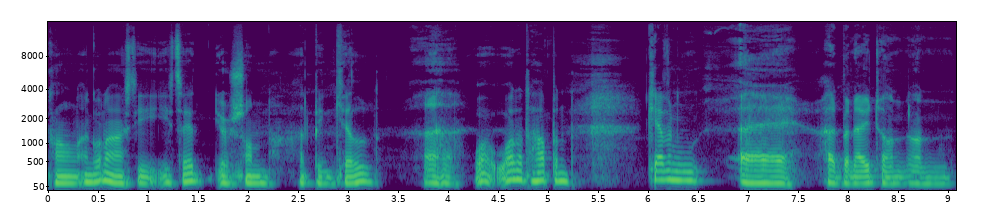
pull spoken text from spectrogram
Colin. I'm going to ask you. You said your son had been killed. Uh-huh. What what had happened? Kevin uh, had been out on, on,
